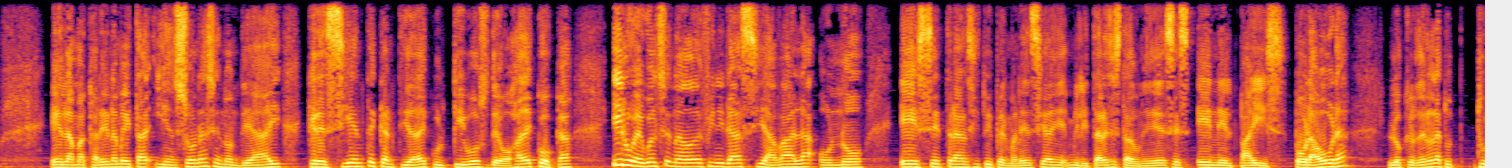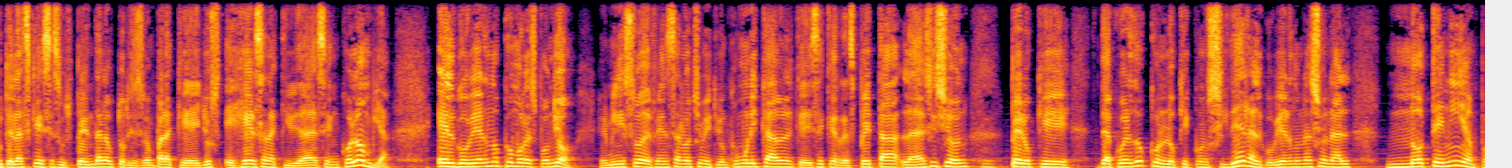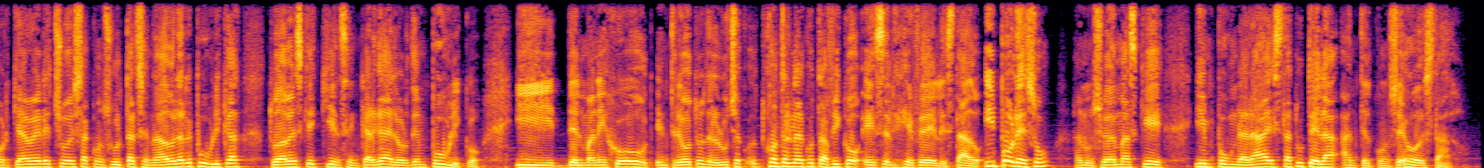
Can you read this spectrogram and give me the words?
en la Macarena Meta y en zonas en donde hay creciente cantidad de cultivos de hoja de coca, y luego el Senado definirá si avala o no ese tránsito y permanencia de militares estadounidenses en el país. Por ahora, lo que ordena la tutela es que se suspenda la autorización para que ellos ejerzan actividades en Colombia. El gobierno, ¿cómo respondió? El ministro de Defensa anoche emitió un comunicado en el que dice que respeta la decisión, pero que, de acuerdo con lo que considera el gobierno nacional, no tenían por qué haber hecho esa consulta al Senado de la República, toda vez que quien se encarga del orden público y del manejo, entre otros, de la lucha contra el narcotráfico es el jefe del Estado. Y por eso anunció además que impugnará esta tutela ante el Consejo de Estado.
